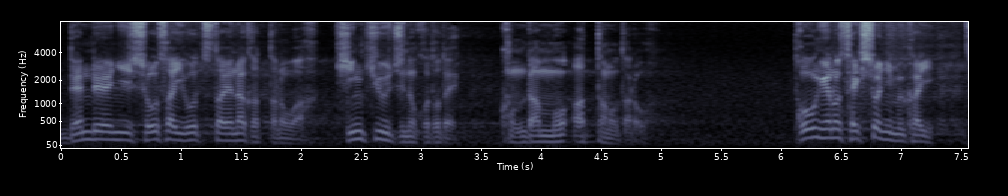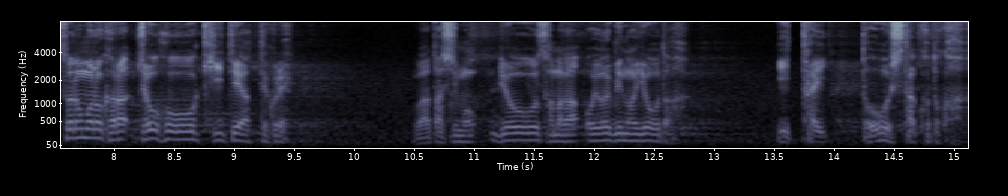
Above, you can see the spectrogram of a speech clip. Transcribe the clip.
伝令に詳細を伝えなかったのは緊急時のことで混乱もあったのだろう。峠の関所に向かいその者から情報を聞いてやってくれ。私も両王様がお呼びのようだ。一体どうしたことか。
